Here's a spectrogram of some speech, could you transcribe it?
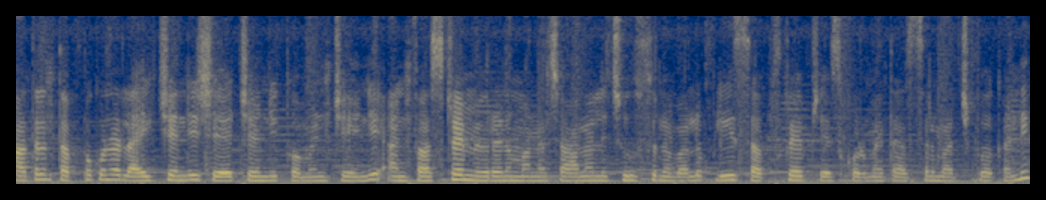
మాత్రం తప్పకుండా లైక్ చేయండి షేర్ చేయండి కామెంట్ చేయండి. అండ్ ఫస్ట్ టైం ఎవరైనా మన ఛానల్ని చూస్తున్న వాళ్ళు ప్లీజ్ సబ్స్క్రైబ్ చేసుకోవడం అయితే అస్సలు మర్చిపోకండి.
